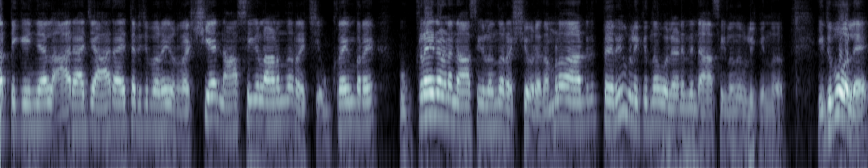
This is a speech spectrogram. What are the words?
തട്ടിക്കഴിഞ്ഞാൽ ആ രാജ്യം ആ രാജ്യത്തടിച്ച് പറയും? റഷ്യ നാസികളാണെന്ന് റഷ്യ ഉക്രൈൻ പറയും. ഉക്രൈനാണ് നാസികളെന്ന് റഷ്യ പറയും. നമ്മുടെ നാട്ടിൽ തെറി വിളിക്കുന്ന പോലെയാണ് ഇത് നാസികളെന്ന് വിളിക്കുന്നത്. ഇതുപോലെ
